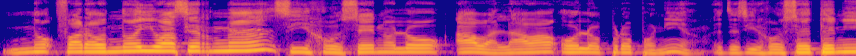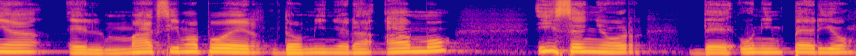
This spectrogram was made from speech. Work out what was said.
no, Faraón no iba a hacer nada si José no lo avalaba o lo proponía. Es decir, José tenía el máximo poder, dominio, era amo y señor de un imperio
